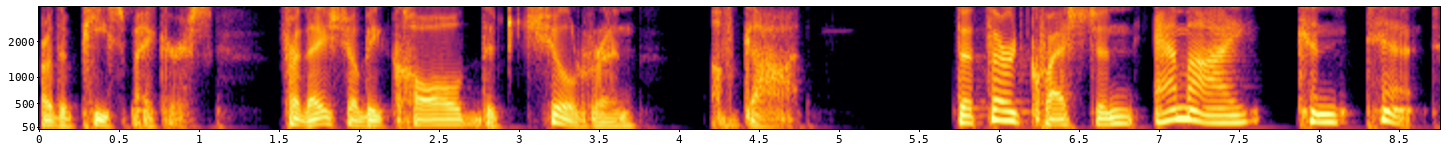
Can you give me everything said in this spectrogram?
are the peacemakers, for they shall be called the children of God. The third question Am I content?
